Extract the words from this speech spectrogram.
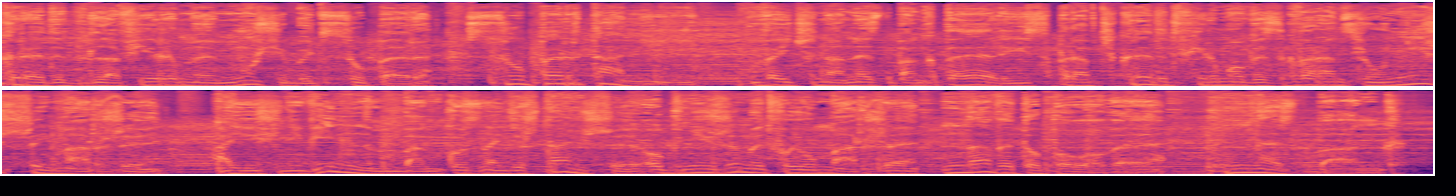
Kredyt dla firmy musi być super, super tani. Wejdź na nestbank.pl i sprawdź kredyt firmowy z gwarancją niższej marży. A jeśli w innym banku znajdziesz tańszy, obniżymy Twoją marżę nawet o połowę. Nestbank.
